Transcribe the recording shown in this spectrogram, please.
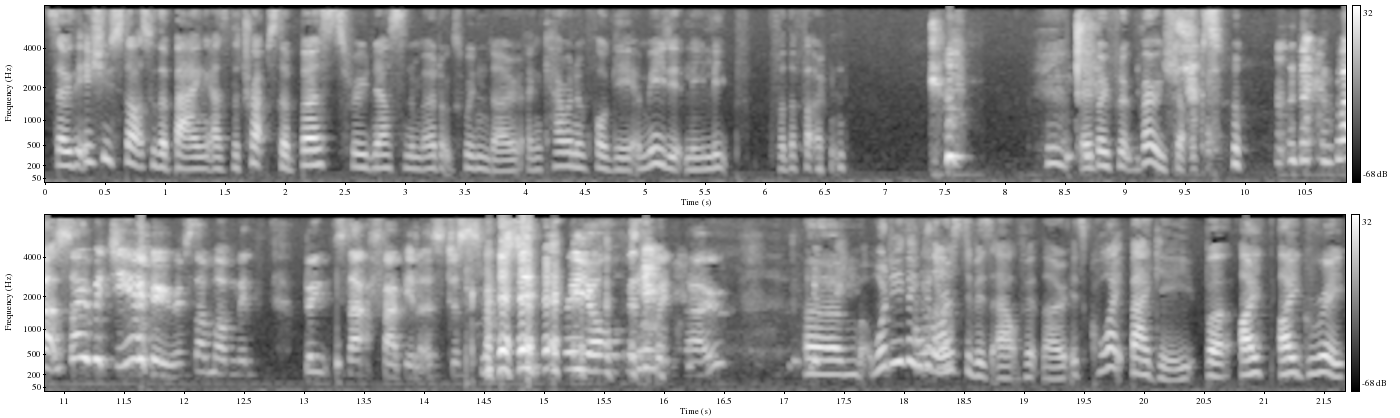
So the issue starts with a bang as the trapster bursts through Nelson and Murdock's window, and Karen and Foggy immediately leap for the phone. they both look very shocked. well, so would you if someone with boots that fabulous just smashed through your office window. Um, what do you think I of the love- rest of his outfit though? It's quite baggy, but I, I agree.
